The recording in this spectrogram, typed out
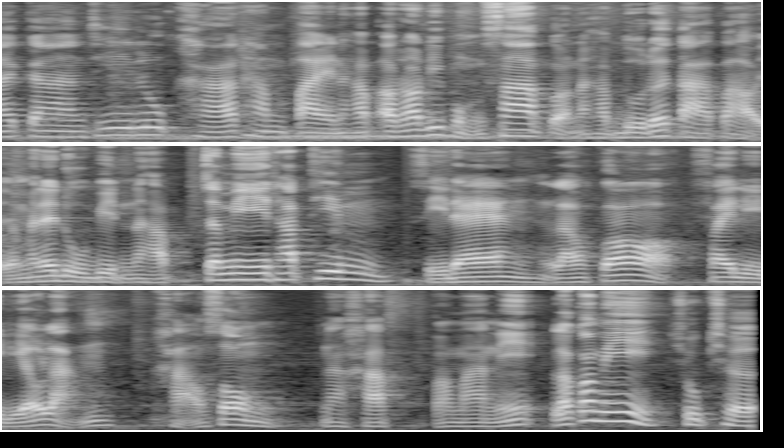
รายการที่ลูกค้าทำไปนะครับ เอาเท่าที่ผมทราบก่อนนะครับ ดูด้วยตาเปล่า ยังไม่ได้ดูบินนะครับ จะมีทับทิมสีแดง แล้วก็ไฟหลีเลี้ยวหลังขาวส้มนะครับ ประมาณนี้ แล้วก็มีฉุกเฉิ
